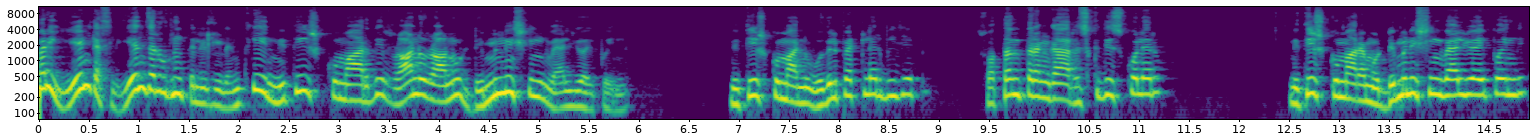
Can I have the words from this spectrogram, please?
మరి ఏంటి అసలు? ఏం జరుగుతుందో తెలియట్లేదు. ఎందుకు నితీష్ కుమార్ది రాను రాను డిమినిషింగ్ వాల్యూ అయిపోయింది. నితీష్ కుమార్ని వదిలిపెట్టలేరు బీజేపీ. స్వతంత్రంగా రిస్క్ తీసుకోలేరు. నితీష్ కుమార్ ఏమో డిమినిషింగ్ వాల్యూ అయిపోయింది.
